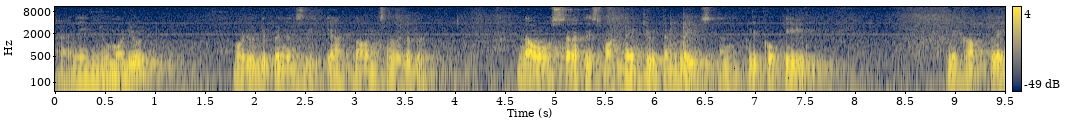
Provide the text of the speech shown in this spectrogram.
and a new module module dependency. Yeah now it's available. Now select this one native templates and click ok. Click apply.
